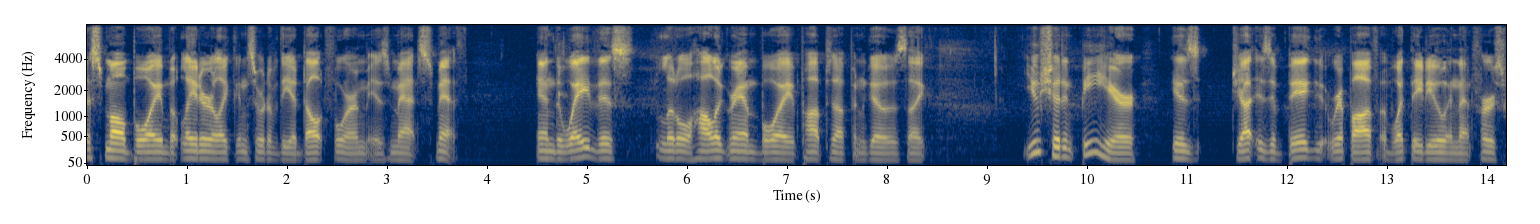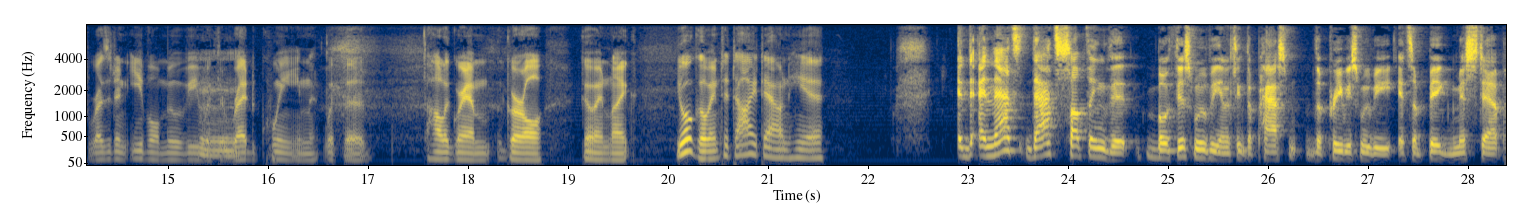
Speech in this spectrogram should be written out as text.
a small boy, but later, like in sort of the adult form, is Matt Smith. And the way this little hologram boy pops up and goes like, "You shouldn't be here," is ju- is a big ripoff of what they do in that first Resident Evil movie with the Red Queen with the hologram girl going like, "You're going to die down here." and, and that's that's something that both this movie and I think the past the previous movie it's a big misstep.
